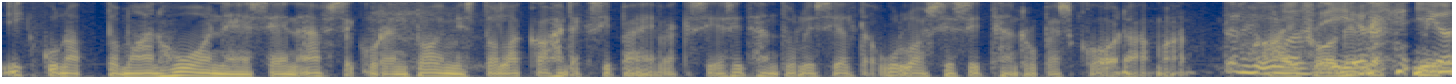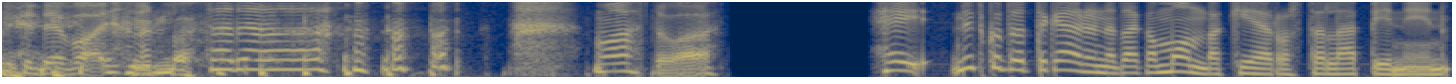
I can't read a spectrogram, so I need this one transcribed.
ikkunattomaan huoneeseen f toimistolla kahdeksi päiväksi ja sitten hän tuli sieltä ulos ja sitten hän rupesi koodaamaan. Tuli ulos Iosti Devaajana. Tadaa! Mahtavaa. Hei, nyt kun te olette käyneet aika monta kierrosta läpi, niin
